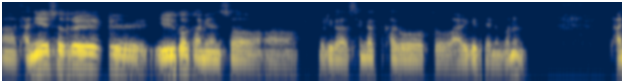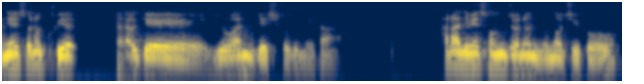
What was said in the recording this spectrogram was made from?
아, 다니엘서를 읽어가면서 어, 우리가 생각하고 또 알게 되는 것은 다니엘서는 구약의 요한계시록입니다. 하나님의 성전은 무너지고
